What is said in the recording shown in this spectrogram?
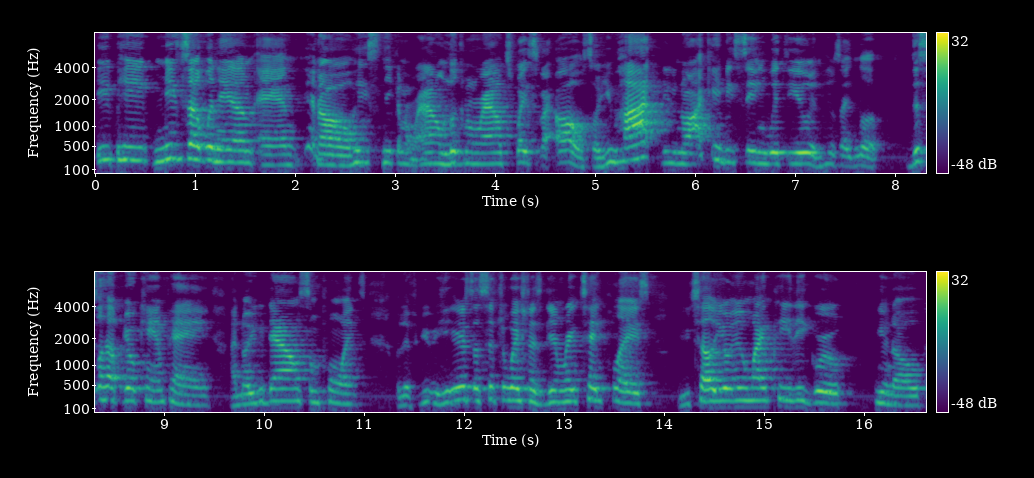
He, he meets up with him and, you know, he's sneaking around, looking around. Tate's like, oh, so you hot? You know, I can't be seen with you. And he was like, look, this will help your campaign. I know you're down some points, but if you here's a situation that's getting ready to take place, you tell your NYPD group, you know,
